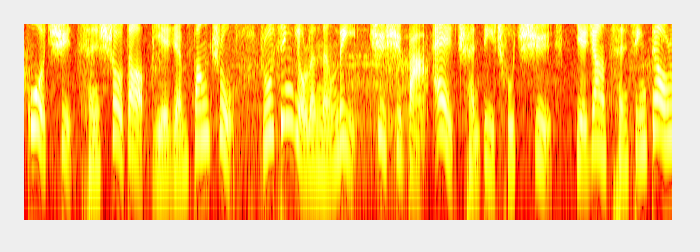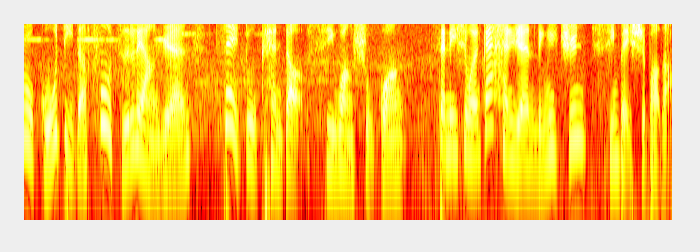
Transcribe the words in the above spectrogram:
过去曾受到别人帮助，如今有了能力，继续把爱传递出去，也让曾经掉入谷底的父子两人再度看到希望曙光。三立新闻该韩人林义君新北市报道。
